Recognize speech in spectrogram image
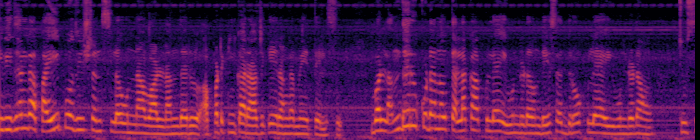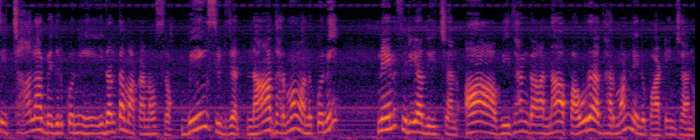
ఈ విధంగా పై పొజిషన్స్లో ఉన్న వాళ్ళందరూ అప్పటికింకా రాజకీయ రంగమే తెలుసు. వాళ్ళందరూ కూడాను తెల్లకాకులే అయి ఉండడం దేశద్రోహులే అయి ఉండడం చూసి చాలా బెదురుకొని ఇదంతా మాకు అనవసరం. బీయింగ్ సిటిజన్ నా ధర్మం అనుకొని నేను ఫిర్యాదు ఇచ్చాను. ఆ విధంగా నా పౌర ధర్మం నేను పాటించాను.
